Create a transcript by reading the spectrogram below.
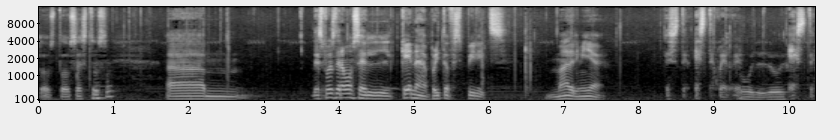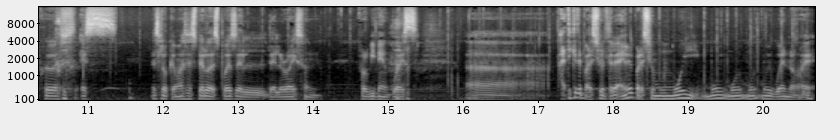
todos, todos estos. después tenemos el Kena Breath of Spirits. Madre mía, este, este juego, eh. este juego es, es, es, lo que más espero después del, del Horizon Forbidden West. Ah, ¿A ti qué te pareció el trailer? A mí me pareció muy, muy, muy, muy, muy bueno. Eh,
